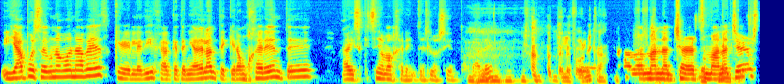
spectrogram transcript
Y ya pues una buena vez que le dije al que tenía delante que era un gerente, Ay, es que se llaman gerentes, lo siento, ¿vale? Telefónica. Eh, managers, managers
